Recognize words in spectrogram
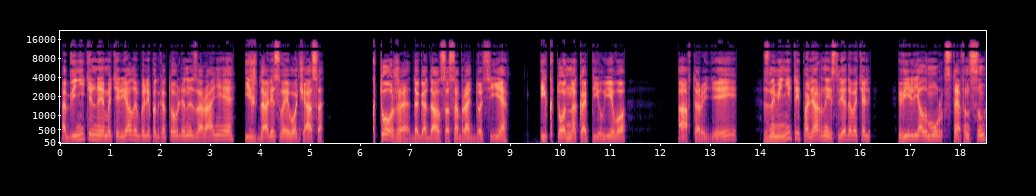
обвинительные материалы были подготовлены заранее и ждали своего часа. Кто же догадался собрать досье и кто накопил его? Автор идеи – знаменитый полярный исследователь Вильялмур Стефенсон,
